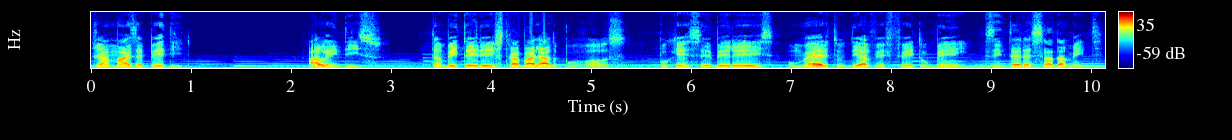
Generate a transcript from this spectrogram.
jamais é perdido. Além disso, também tereis trabalhado por vós, porque recebereis o mérito de haver feito o bem desinteressadamente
